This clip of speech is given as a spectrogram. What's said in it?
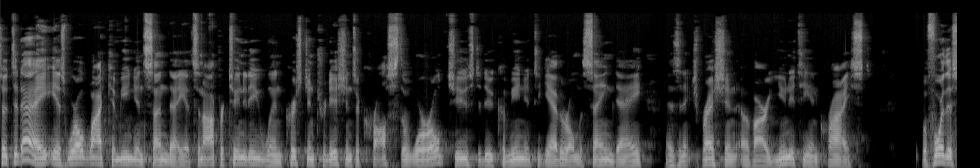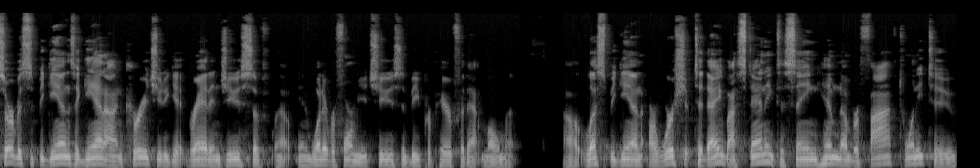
So today is Worldwide Communion Sunday. It's an opportunity when Christian traditions across the world choose to do communion together on the same day as an expression of our unity in Christ. Before this service begins, again, I encourage you to get bread and juice of, uh, in whatever form you choose and be prepared for that moment. Uh, let's begin our worship today by standing to sing hymn number 522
